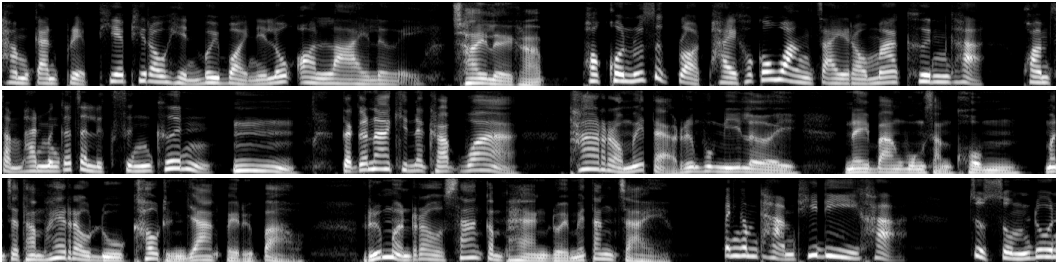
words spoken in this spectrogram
ธรรมการเปรียบเทียบที่เราเห็นบ่อยๆ ในโลกออนไลน์เลย ใช่เลยครับ พอคนรู้สึกปลอดภัยเขาก็วางใจเรามากขึ้นค่ะ ความสัมพันธ์มันก็จะลึกซึ้งขึ้น อืม แต่ก็น่าคิดนะครับว่า ถ้าเราไม่แตะเรื่องพวกนี้เลย ในบางวงสังคม มันจะทำให้เราดูเข้าถึงยากไปหรือเปล่า หรือเหมือนเราสร้างกำแพงโดยไม่ตั้งใจ เป็นคำถามที่ดีค่ะ จุดสมดุล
